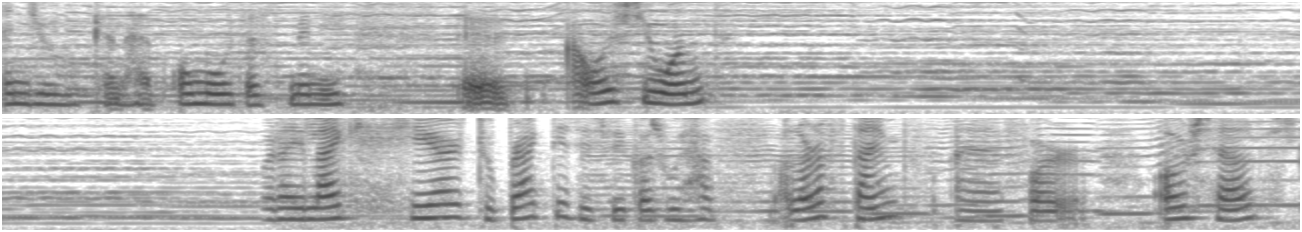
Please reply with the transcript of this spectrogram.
And you can have almost as many uh, hours you want. What I like here to practice is because we have a lot of time uh, for ourselves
